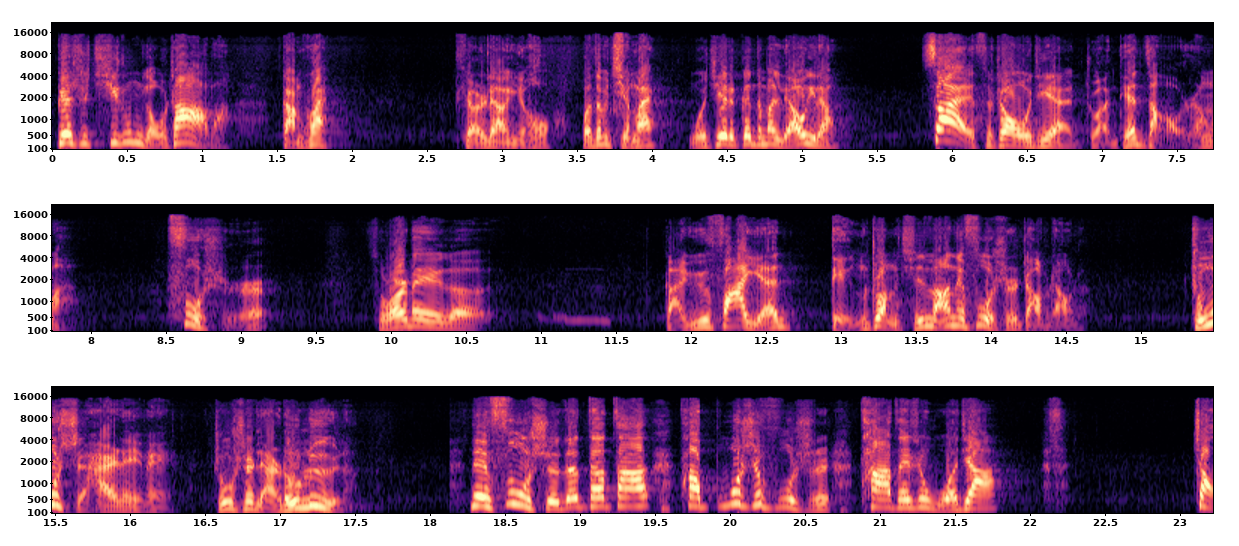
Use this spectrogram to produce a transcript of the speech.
便是其中有诈吧？赶快，天亮以后把他们请来，我接着跟他们聊一聊。再次召见，转天早上啊，副使，昨儿那个敢于发言顶撞秦王那副使找不着了，主使还是那位，主使脸都绿了。那副使的他他他不是副使，他才是我家赵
